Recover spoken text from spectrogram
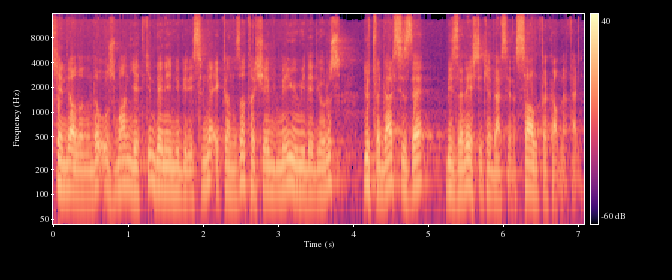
kendi alanında uzman, yetkin, deneyimli bir isimle ekranınıza taşıyabilmeyi ümit ediyoruz. Lütfeder siz de bizlere eşlik ederseniz. Sağlıkla kalın efendim.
